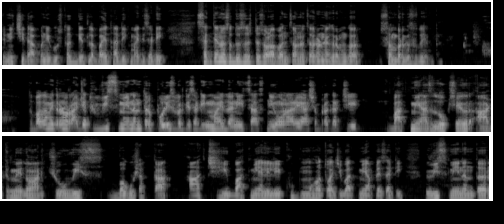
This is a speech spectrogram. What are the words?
ते निश्चित आपण हे पुस्तक घेतलं पाहिजे. अधिक माहितीसाठी सत्त्याण्णव सदुसष्ट सोळा पंचावन्न चौऱ्याण्णव क्रमांकावर संपर्क सुद्धा येतात तर बघा मित्रांनो राज्यात वीस मे नंतर पोलीस भरतीसाठी मैदानी चाचणी होणार आहे. अशा प्रकारची बातमी आज लोकशाहीवर आठ मे दोन हजार चोवीस. बघू शकता आजची बातमी आलेली खूप महत्त्वाची बातमी आपल्यासाठी. वीस मे नंतर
